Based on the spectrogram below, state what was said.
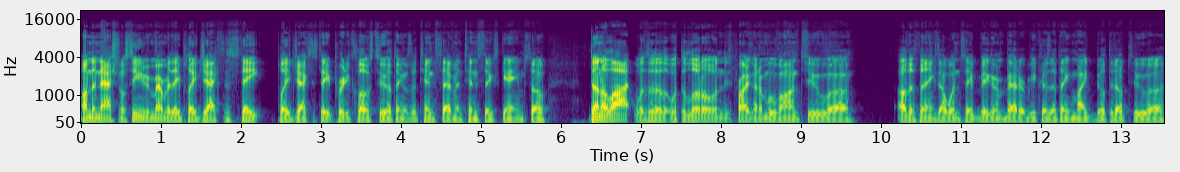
on the national scene. Remember, they played Jackson State. Played Jackson State pretty close too. I think it was a 10-7, 10-6 game. So, done a lot with the with the little, and he's probably going to move on to uh, other things. I wouldn't say bigger and better because I think Mike built it up to uh,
